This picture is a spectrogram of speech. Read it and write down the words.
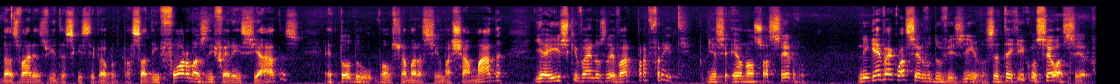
das várias vidas que estivemos no passado, em formas diferenciadas, é todo, vamos chamar assim, uma chamada, e é isso que vai nos levar para frente. Esse é o nosso acervo. Ninguém vai com o acervo do vizinho, você tem que ir com o seu acervo.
